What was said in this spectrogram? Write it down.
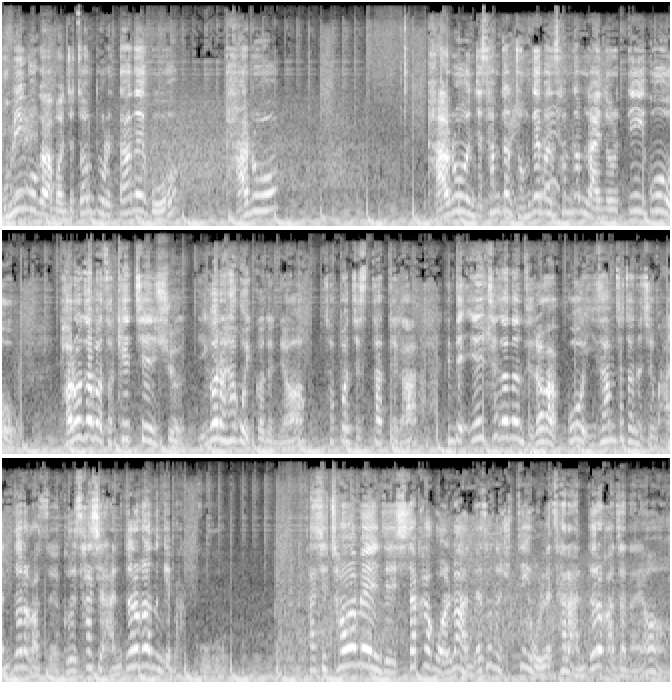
고민구가 먼저 점프를 따내고, 바로, 바로 이제 3점, 정대만 3점 라인으로 뛰고, 바로 잡아서 캐치앤슛. 이거를 하고 있거든요. 첫 번째 스타트가. 근데 1차전은 들어갔고, 2, 3차전은 지금 안 들어갔어요. 그리고 사실 안 들어가는 게 맞고. 사실 처음에 이제 시작하고 얼마 안 돼서는 슈팅이 원래 잘 안 들어가잖아요.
